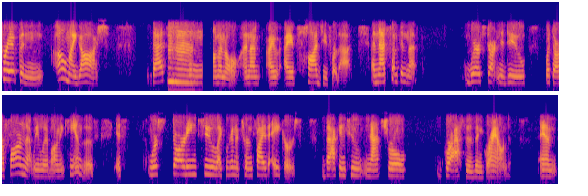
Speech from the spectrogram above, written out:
trip and oh my gosh. That's mm-hmm. phenomenal and I, I i applaud you for that. And that's something that we're starting to do with our farm that we live on in kansas it's we're starting to like we're going to turn five acres back into natural grasses and ground. And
